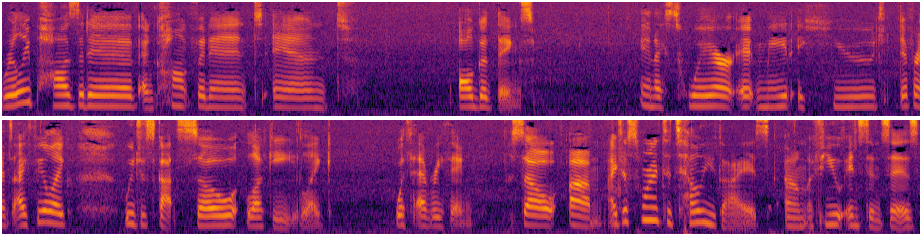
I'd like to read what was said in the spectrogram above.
really positive and confident and all good things. And I swear it made a huge difference. I feel like we just got so lucky, like with everything. So, um, I just wanted to tell you guys um, a few instances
